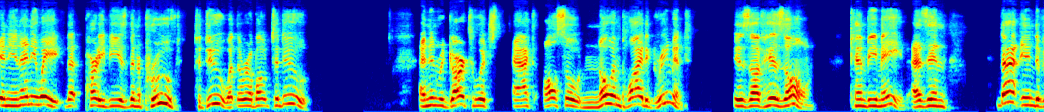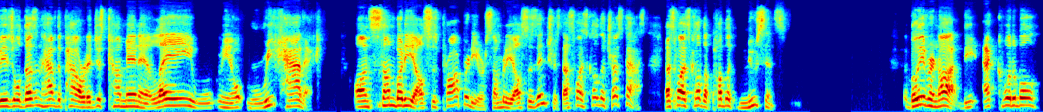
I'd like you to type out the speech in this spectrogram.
and in any way that party B has been approved to do what they're about to do. And in regard to which act, also no implied agreement is of his own can be made, as in that individual doesn't have the power to just come in and lay, you know, wreak havoc on somebody else's property or somebody else's interest. That's why it's called a trespass. That's why it's called a public nuisance. Believe it or not, the equitable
